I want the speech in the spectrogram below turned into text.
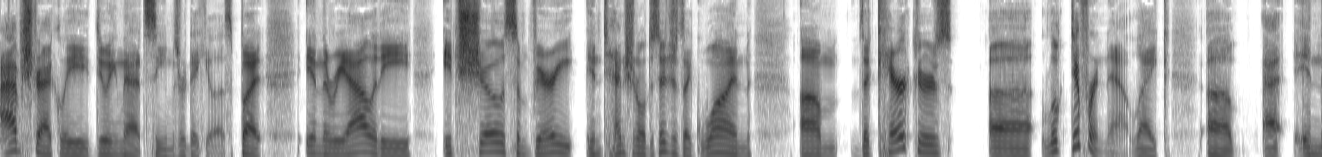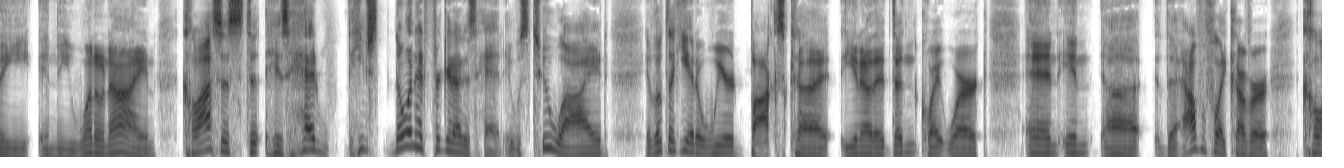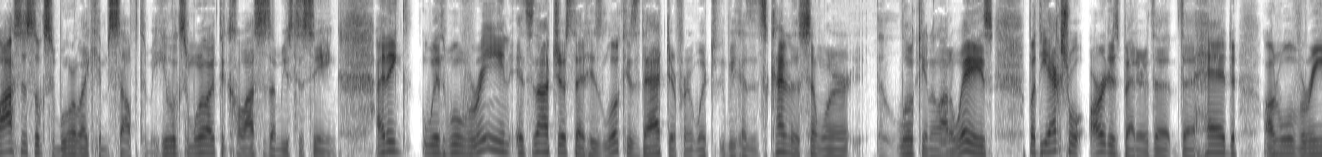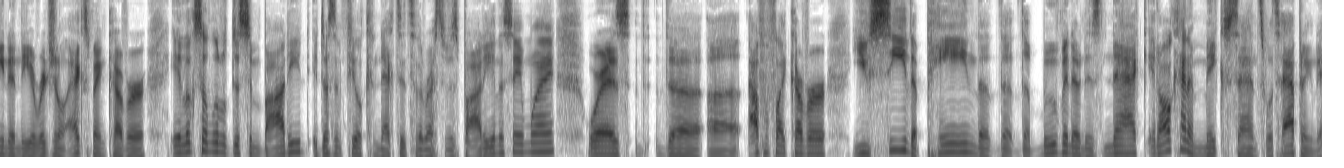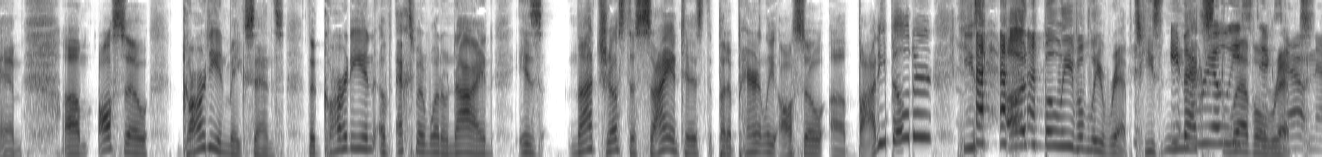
abstractly doing that seems ridiculous. But in the reality it shows some very intentional decisions. Like one um the characters uh look different now. Like uh at, in the in the 109 colossus st- his head he just no one had figured out his head. It was too wide. It looked like he had a weird box cut you know that didn't quite work. And in uh the alpha flight cover colossus looks more like himself to me. He looks more like the colossus i'm used to seeing. I think with wolverine it's not just that his look is that different which because it's kind of a similar look in a lot of ways but the actual art is better. The the head on wolverine in the original x-men cover it looks a little disembodied bodied. It doesn't feel connected to the rest of his body in the same way. Whereas the uh, Alpha Flight cover, you see the pain, the the the movement of his neck. It all kind of makes sense what's happening to him. Um, also, Guardian makes sense. The Guardian of X Men 109 is not just a scientist, but apparently also a bodybuilder. He's unbelievably ripped. He's it next really level ripped.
